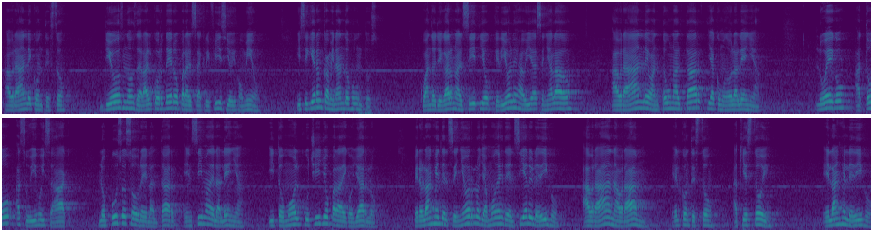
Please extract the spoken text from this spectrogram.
Abraham le contestó, Dios nos dará el cordero para el sacrificio, hijo mío. Y siguieron caminando juntos. Cuando llegaron al sitio que Dios les había señalado, Abraham levantó un altar y acomodó la leña. Luego ató a su hijo Isaac lo puso sobre el altar, encima de la leña, y tomó el cuchillo para degollarlo. Pero el ángel del Señor lo llamó desde el cielo y le dijo, Abraham, Abraham. Él contestó, aquí estoy. El ángel le dijo,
